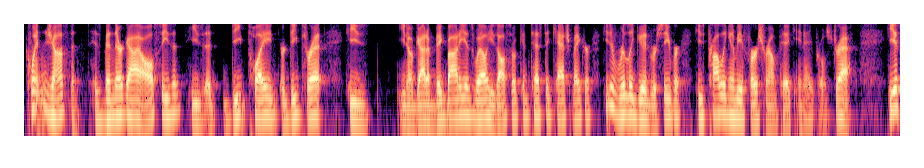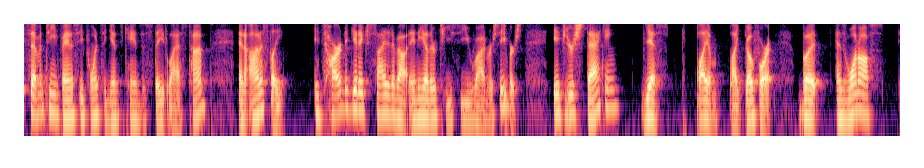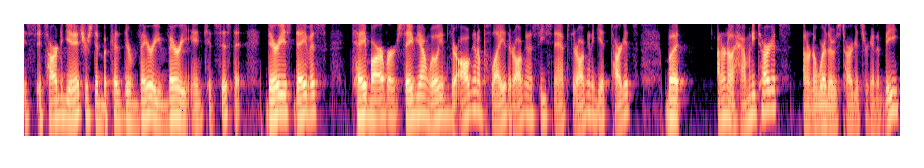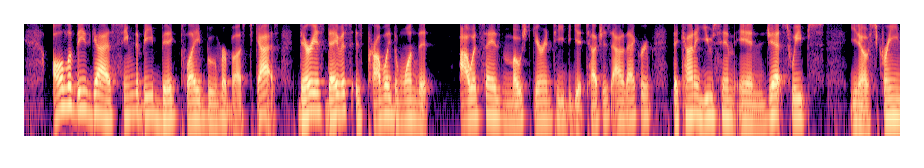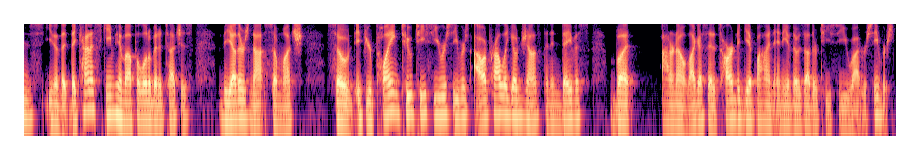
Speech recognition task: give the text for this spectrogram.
Quentin Johnston has been their guy all season. He's a deep play or deep threat. He's you know, got a big body as well. He's also a contested catch maker. He's a really good receiver. He's probably going to be a first round pick in April's draft. He had 17 fantasy points against Kansas State last time. And honestly, it's hard to get excited about any other TCU wide receivers. If you're stacking, yes, play them. Like, go for it. But as one offs, it's, it's hard to get interested because they're very, very inconsistent. Darius Davis Taye Barber, Savion Williams, they're all going to play. They're all going to see snaps. They're all going to get targets. But I don't know how many targets. I don't know where those targets are going to be. All of these guys seem to be big play boomer bust guys. Darius Davis is probably the one that I would say is most guaranteed to get touches out of that group. They kind of use him in jet sweeps, you know, screens, you know, they, they kind of scheme him up a little bit of touches. The others, not so much. So if you're playing two TC receivers, I would probably go Johnston and Davis, but I don't know. Like I said, it's hard to get behind any of those other TCU wide receivers.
